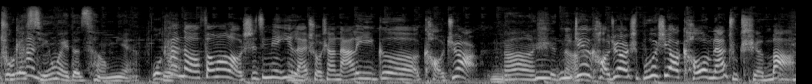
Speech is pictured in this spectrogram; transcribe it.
除了行为的层面，我看到芳芳老师今天一来，手上拿了一个考卷儿。嗯，是的。你这个考卷是不会是要考我们俩主持人吧？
